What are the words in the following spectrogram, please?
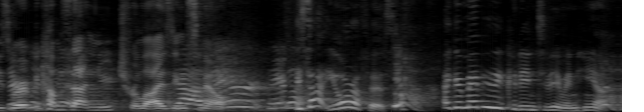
is They're where it becomes that neutralizing Yeah, smell. They're, Is that your office? Yeah. I go, maybe we could interview in here. Yeah.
